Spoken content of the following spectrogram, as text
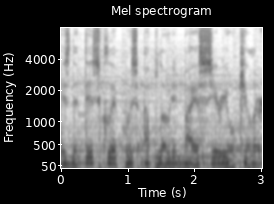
is that this clip was uploaded by a serial killer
